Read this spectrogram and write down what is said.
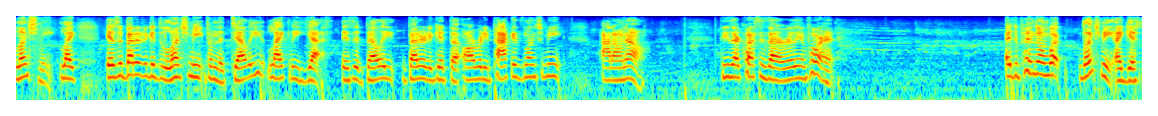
lunch meat. Like is it better to get the lunch meat from the deli? Likely yes. Is it belly better to get the already packaged lunch meat? I don't know. These are questions that are really important. It depends on what lunch meat I guess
